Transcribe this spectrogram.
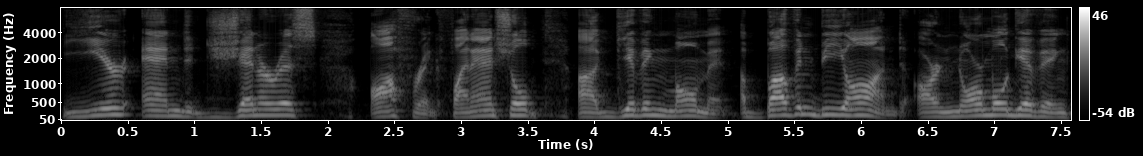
year end generous offering, financial uh, giving moment above and beyond our normal giving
